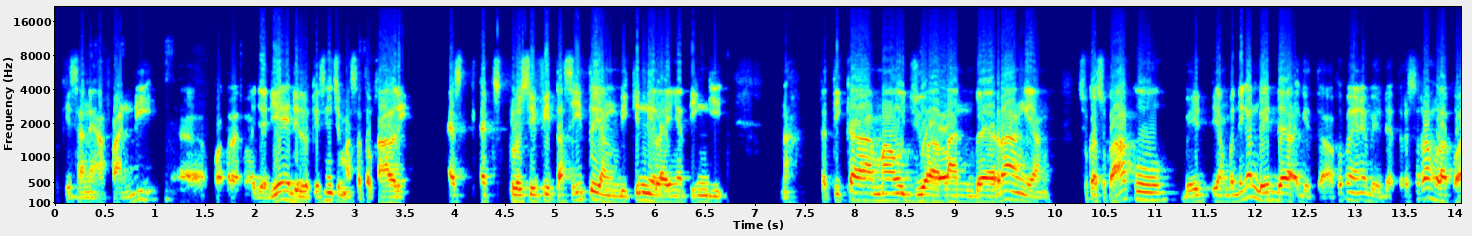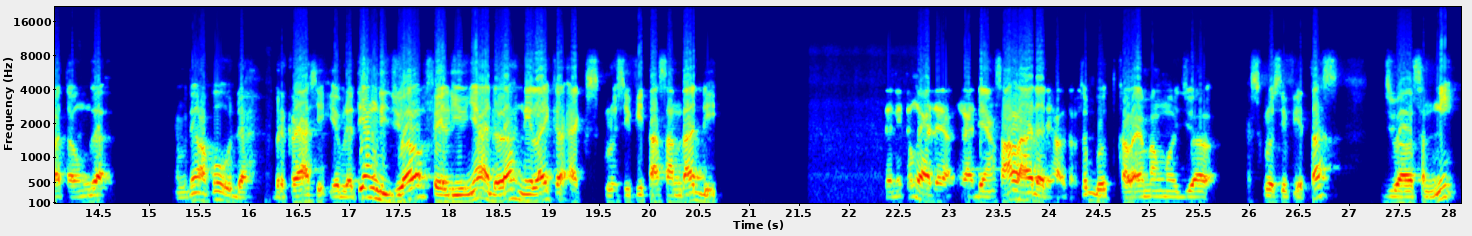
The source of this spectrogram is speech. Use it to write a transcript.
Lukisannya Avandi, uh, potret wajah dia dilukisnya cuma satu kali. Eks- eksklusivitas itu yang bikin nilainya tinggi. Nah, ketika mau jualan barang yang suka-suka aku beda, yang penting kan beda gitu aku pengennya beda terserah laku atau enggak yang penting aku udah berkreasi ya berarti yang dijual value-nya adalah nilai ke eksklusivitasan tadi dan itu nggak ada nggak ada yang salah dari hal tersebut kalau emang mau jual eksklusivitas jual seni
